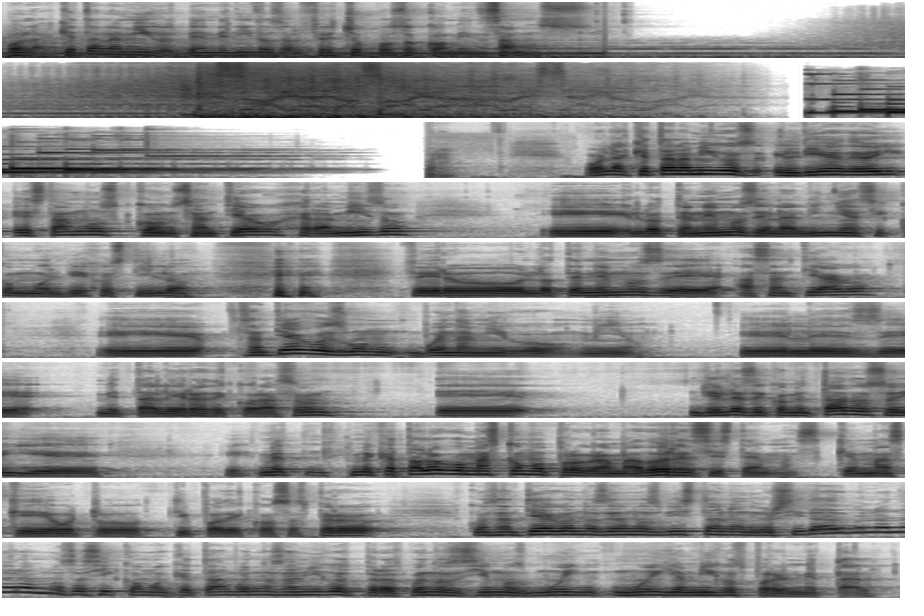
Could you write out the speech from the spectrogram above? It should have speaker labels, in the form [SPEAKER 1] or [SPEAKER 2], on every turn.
[SPEAKER 1] Hola, ¿qué tal amigos? Bienvenidos al Frecho Pozo, comenzamos. Hola, ¿qué tal amigos? El día de hoy estamos con Santiago Jaramizo. Eh, lo tenemos en la línea así como el viejo estilo, pero lo tenemos de, a Santiago. Eh, Santiago es un buen amigo mío. Él es de metalero de corazón. Eh, yo les he comentado, soy... Me, me, catalogo más como programador de sistemas que más que otro tipo de cosas, pero con Santiago nos hemos visto en la universidad. Bueno, no éramos así como que tan buenos amigos, pero después nos hicimos muy, muy amigos por el metal.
